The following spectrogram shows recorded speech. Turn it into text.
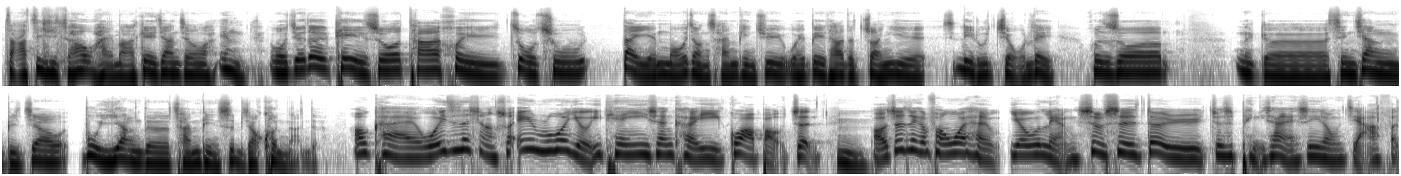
砸自己招牌嘛？可以这样讲吗？嗯，我觉得可以说他会做出。代言某一种产品去违背他的专业，例如酒类，或者说那个形象比较不一样的产品是比较困难的。OK，我一直在想说，哎，如果有一天医生可以挂保证，嗯，保证这个风味很优良，是不是对于就是品相也是一种加分？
